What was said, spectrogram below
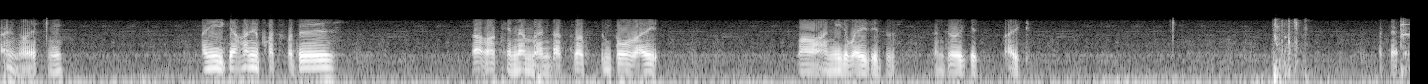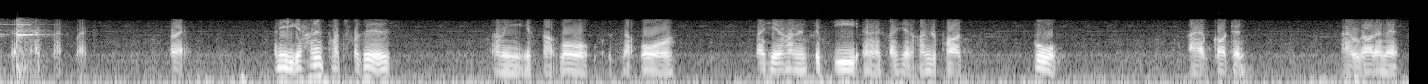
I know, it's me. I need to get 100 pots for this. Oh, okay, never mind. That's not simple, right? Well, I need to wait it until it gets right. Okay, okay, back, back, back. Alright. I need to get 100 pots for this. I mean, if not more, if not more. If I hit 150 and if I hit 100 pots, boom. I have gotten. I have gotten it.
